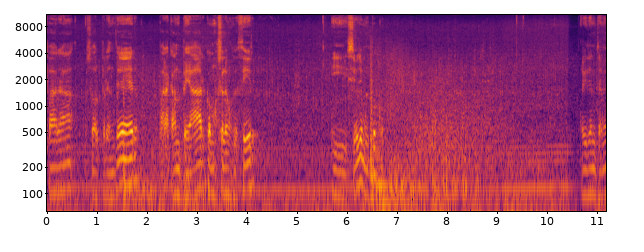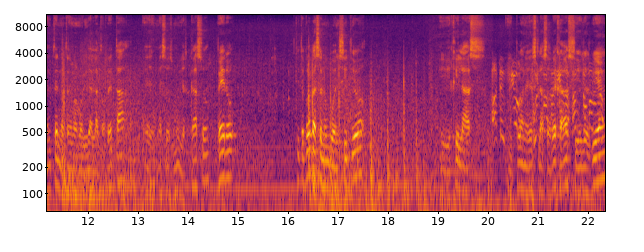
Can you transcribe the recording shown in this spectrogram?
para sorprender, para campear, como solemos decir, y se oye muy poco. Evidentemente no tenemos movilidad en la torreta, eh, eso es muy escaso, pero si te colocas en un buen sitio y vigilas y pones las orejas y oyes bien,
